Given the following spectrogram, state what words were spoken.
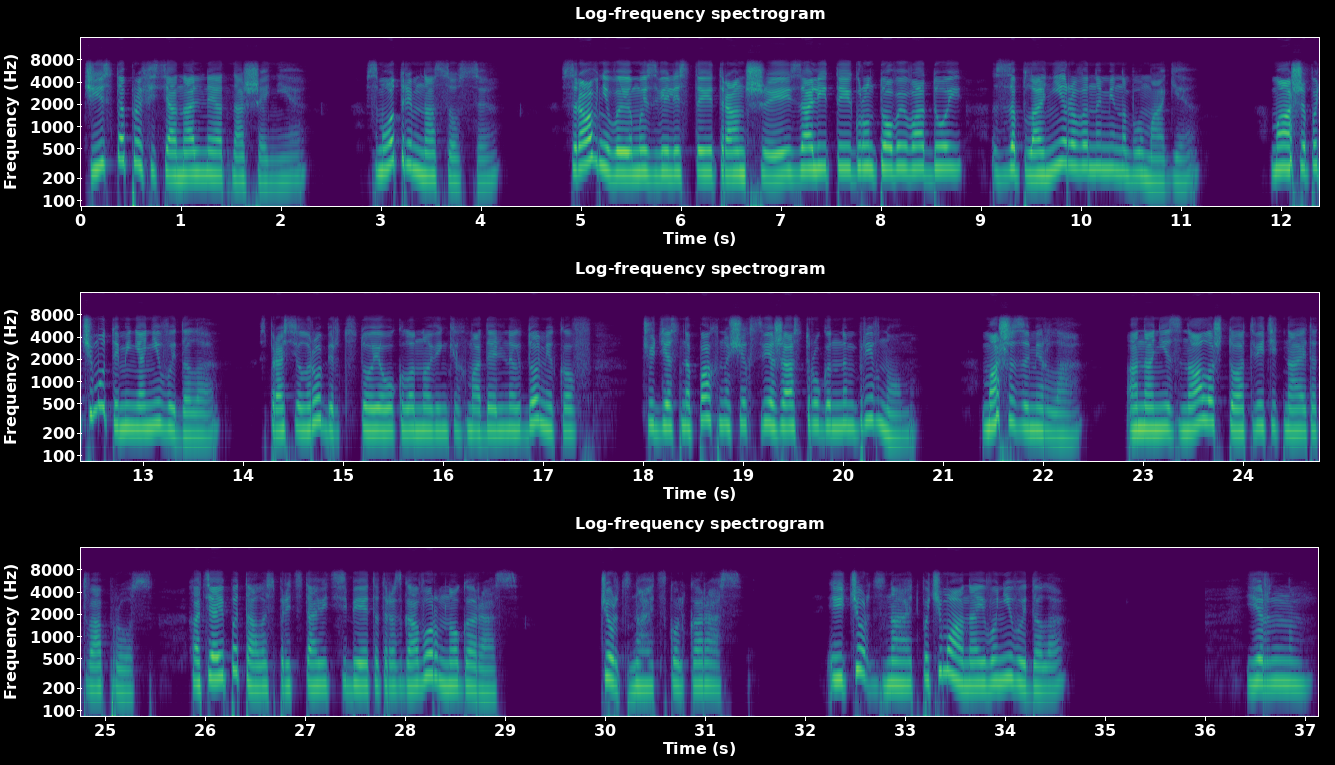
Чисто профессиональные отношения. Смотрим насосы. Сравниваем извилистые траншеи, залитые грунтовой водой, с запланированными на бумаге. «Маша, почему ты меня не выдала?» – спросил Роберт, стоя около новеньких модельных домиков, чудесно пахнущих свежеоструганным бревном. Маша замерла. Она не знала, что ответить на этот вопрос, хотя и пыталась представить себе этот разговор много раз. Черт знает, сколько раз. И черт знает, почему она его не выдала. Ерн,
